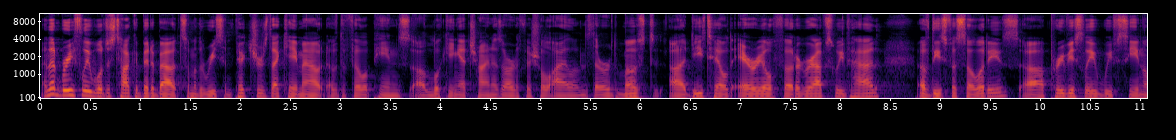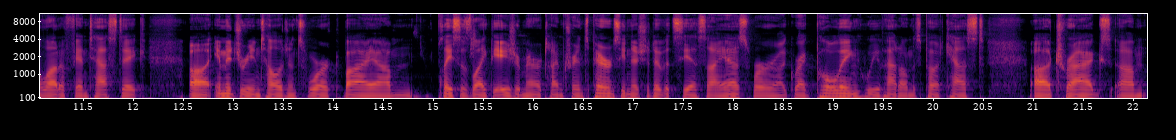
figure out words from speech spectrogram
And then briefly, we'll just talk a bit about some of the recent pictures that came out of the Philippines uh, looking at China's artificial islands. They're the most uh, detailed aerial photographs we've had of these facilities. Uh, previously, we've seen a lot of fantastic uh, imagery intelligence work by um, places like the Asia Maritime Transparency Initiative at CSIS, where uh, Greg Poling, who we've had on this podcast, uh, tracks um,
